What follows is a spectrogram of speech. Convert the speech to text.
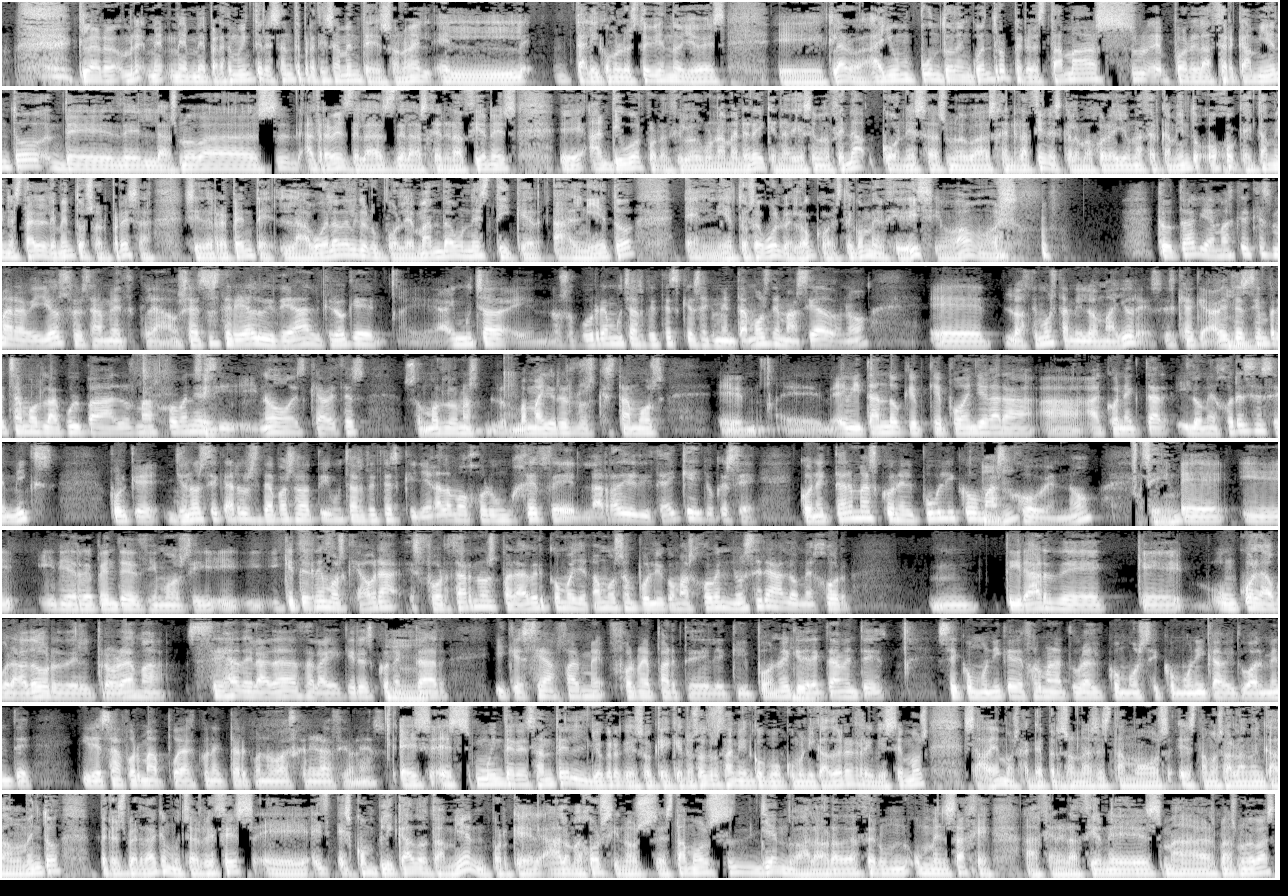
Claro, hombre, me, parece muy interesante precisamente eso, ¿no? El, el- tal y como lo estoy viendo yo es, eh, claro, hay un punto de encuentro, pero está más eh, por el acercamiento de, de las nuevas, al revés, de las de las generaciones eh, antiguas, por decirlo de alguna manera, y que nadie se me ofenda, con esas nuevas generaciones, que a lo mejor hay un acercamiento. Ojo, que ahí también está el elemento sorpresa. Si de repente la abuela del grupo le manda un sticker al nieto, el nieto se vuelve loco, estoy convencidísimo, vamos. Total, y además creo que es maravilloso esa mezcla. O sea, eso sería lo ideal. Creo que eh, hay mucha, eh, nos ocurre muchas veces que segmentamos demasiado, ¿no? Eh, lo hacemos también los mayores. Es que a veces siempre echamos la culpa a los más jóvenes Sí. y, y no, es que a veces somos los más, los mayores los que estamos eh, eh, evitando que, que puedan llegar a, a- a conectar. Y lo mejor es ese mix. Porque yo no sé, Carlos, si te ha pasado a ti muchas veces que llega a lo mejor un jefe en la radio y dice, hay que, yo qué sé, conectar más con el público más joven, ¿no? Sí. Eh, y, y de repente decimos, ¿y, y, y qué tenemos que ahora esforzarnos para ver cómo llegamos a un público más joven? ¿No será a lo mejor mm, tirar de que un colaborador del programa sea de la edad a la que quieres conectar y que sea forme, forme parte del equipo, ¿no? Y que directamente se comunique de forma natural como se comunica habitualmente y de esa forma puedas conectar con nuevas generaciones. Es, es muy interesante, yo creo que eso, que, que nosotros también como comunicadores revisemos, sabemos a qué personas estamos, estamos hablando en cada momento, pero es verdad que muchas veces eh, es, complicado también, porque a lo mejor si nos estamos yendo a la hora de hacer un, mensaje a generaciones más, más nuevas,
